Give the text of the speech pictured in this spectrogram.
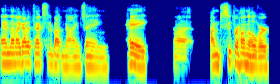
and then I got a text at about nine saying, "Hey, uh, I'm super hungover,"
